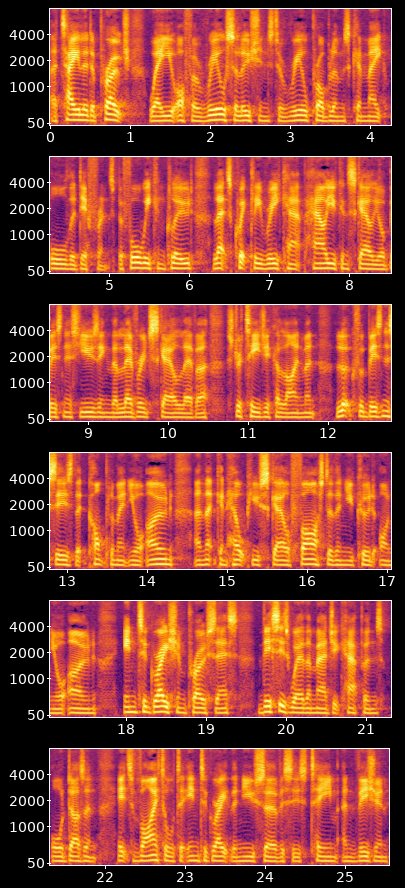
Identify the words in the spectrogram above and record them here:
A tailored approach where you offer real solutions to real problems can make all the difference. Before we conclude, let's quickly recap how you can scale your business using the leverage scale lever, strategic alignment. Look for businesses that complement your own and that can help you scale scale faster than you could on your own. Integration process, this is where the magic happens or doesn't. It's vital to integrate the new services team and vision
